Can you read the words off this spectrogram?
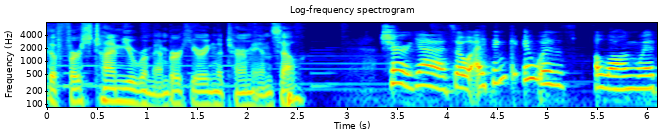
the first time you remember hearing the term incel? Sure, yeah. So I think it was along with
